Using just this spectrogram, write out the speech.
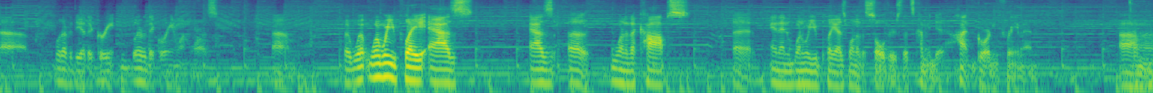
uh, whatever the other green whatever the green one was. Um, but when, when we play as as uh, one of the cops uh, and then when where you play as one of the soldiers that's coming to hunt Gordon Freeman. Um,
